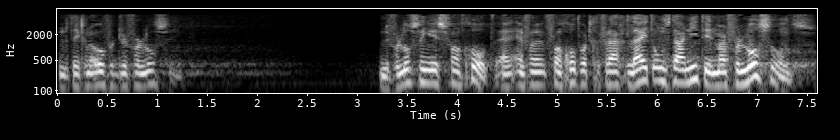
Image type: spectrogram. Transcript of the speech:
en tegenover de verlossing. De verlossing is van God. En, en van, van God wordt gevraagd, leid ons daar niet in, maar verlos ons.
